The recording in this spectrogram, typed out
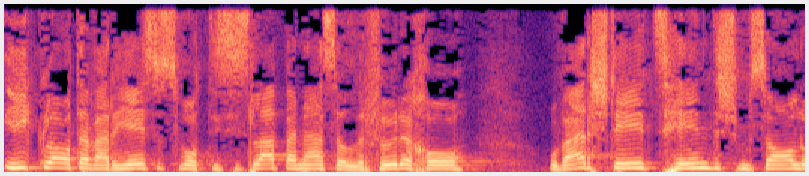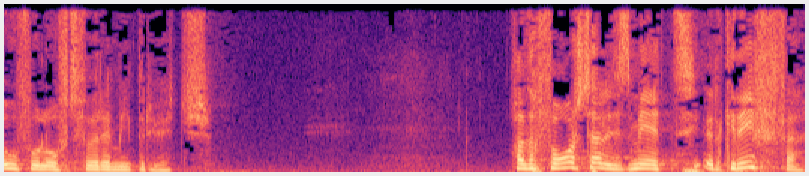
eingeladen, wer Jesus will, in sein Leben nehmen soll er vorkommen. Und wer steht hinterst im Saal auf und läuft vor mein Brüder? Kann euch vorstellen, dass mich ergriffen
